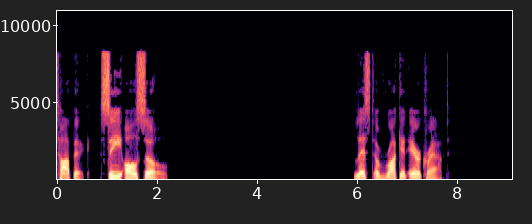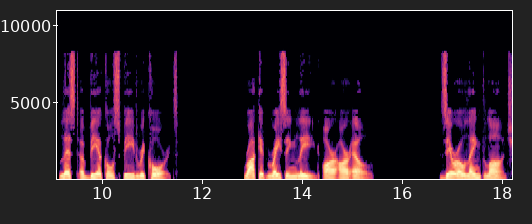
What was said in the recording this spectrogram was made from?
Topic. See also. List of rocket aircraft List of vehicle speed records. Rocket Racing League RRL Zero-length launch,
